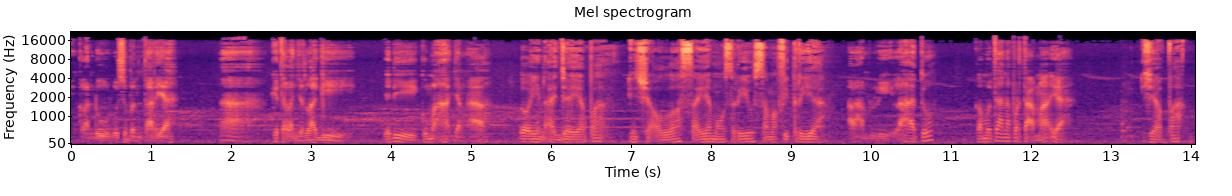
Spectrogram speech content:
Iklan dulu sebentar ya. Nah, kita lanjut lagi. Jadi, kumaha Jang Al? Doain aja ya Pak. Insya Allah saya mau serius sama Fitria. Alhamdulillah tuh. Kamu teh anak pertama ya? Iya Pak.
